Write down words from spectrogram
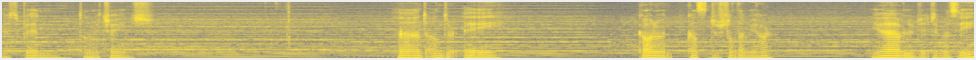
discipline, autonomy change. And under a government constitutional than we are. You have legitimacy.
